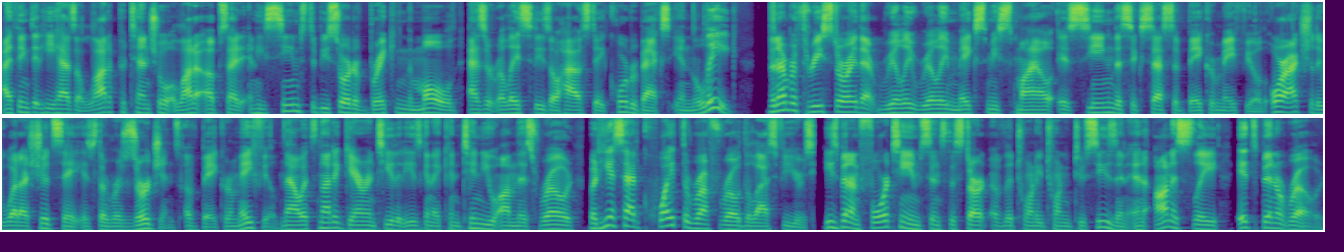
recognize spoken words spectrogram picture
I think that he has a lot of potential, a lot of upside, and he seems to be sort of breaking the mold as it relates to these Ohio State quarterbacks in the league. The number three story that really, really makes me smile is seeing the success of Baker Mayfield, or actually, what I should say is the resurgence of Baker Mayfield. Now, it's not a guarantee that he's going to continue on this road, but he has had quite the rough road the last few years. He's been on four teams since the start of the 2022 season, and honestly, it's been a road.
